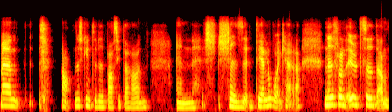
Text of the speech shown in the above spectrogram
Men ja, nu ska inte vi bara sitta och ha en, en tjejdialog här. Ni från utsidan,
